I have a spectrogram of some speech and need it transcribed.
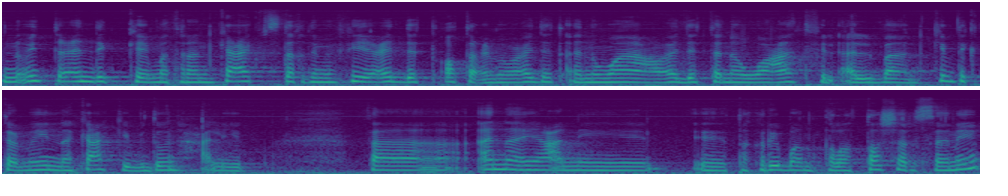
إنه أنت عندك مثلا كعك تستخدمي فيه عدة أطعمة وعدة أنواع وعدة تنوعات في الألبان كيف بدك تعملي لنا كعكة بدون حليب؟ فأنا يعني إيه، تقريبا 13 سنة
